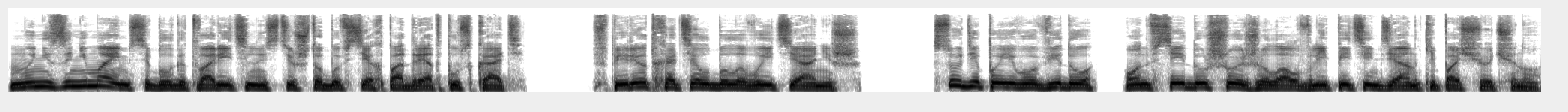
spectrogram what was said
мы не занимаемся благотворительностью, чтобы всех подряд пускать». Вперед хотел было выйти Аниш. Судя по его виду, он всей душой желал влепить индианке пощечину.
